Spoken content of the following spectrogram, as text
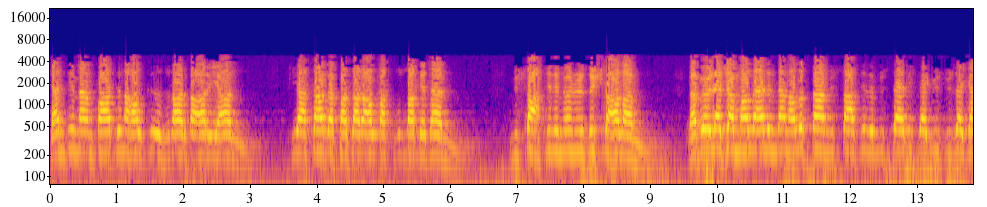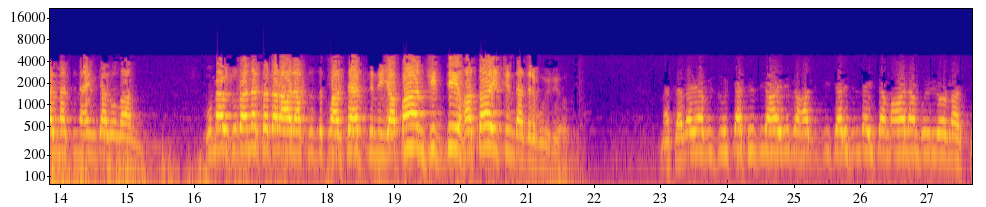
kendi menfaatini halkı ızrarda arayan, piyasa ve pazarı allak bullak eden, müstahsilin önünü dışta alan ve böylece malı elinden alıp da müstahsilin müstehlikle yüz yüze gelmesine engel olan, bu mevzuda ne kadar ahlaksızlık varsa hepsini yapan ciddi hata içindedir buyuruyor. Meseleye vüzuh getirdiği ayrı bir hadis-i şerifinde ise mealen buyuruyorlar ki,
